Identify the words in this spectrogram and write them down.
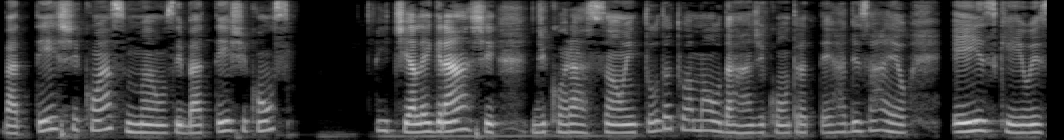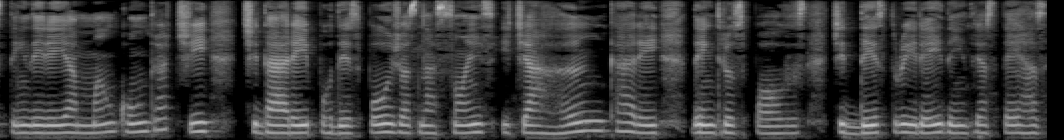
bateste com as mãos e bateste com os e te alegraste de coração em toda a tua maldade contra a terra de Israel. Eis que eu estenderei a mão contra ti, te darei por despojo as nações e te arrancarei dentre os povos, te destruirei dentre as terras,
